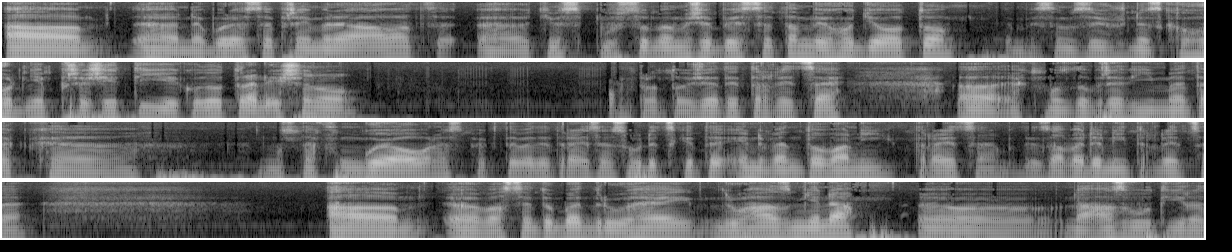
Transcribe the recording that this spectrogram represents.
a nebude se přejmenovávat tím způsobem, že by se tam vyhodilo to, myslím si, už dneska hodně přežitý, jako to traditional, protože ty tradice, jak moc dobře víme, tak moc nefungují, respektive ty tradice jsou vždycky ty inventované tradice, ty zavedené tradice. A vlastně to bude druhý, druhá změna názvu téhle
